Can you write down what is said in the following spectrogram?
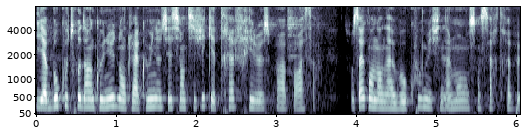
Il y a beaucoup trop d'inconnus, donc la communauté scientifique est très frileuse par rapport à ça. C'est pour ça qu'on en a beaucoup, mais finalement, on s'en sert très peu.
